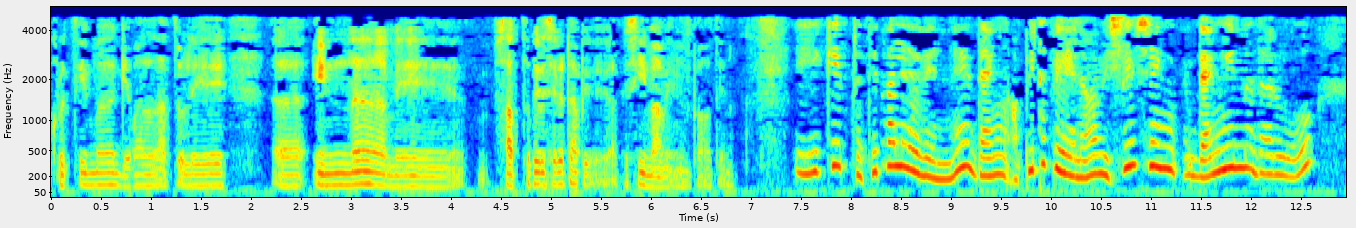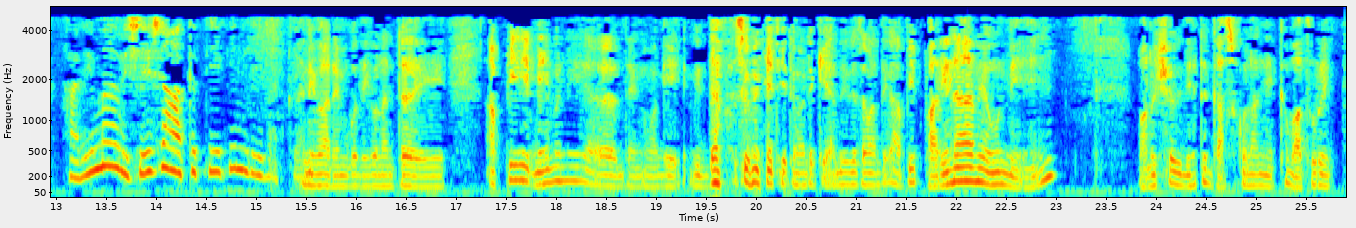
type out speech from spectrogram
કૃතිම ගෙවල් අතුලේ ඉන්න මේ සත්ත්ව පිරිසකට අපි අපි සීමා වෙමින් පවතිනවා. ඒකේ ප්‍රතිඵලය වෙන්නේ දැන් අපිට පේනවා විශේෂයෙන් දැන් ඉන්න දරුවෝ හරිම විශේෂ ආතතියකින් ජීවත් වෙනවා. අනිවාර්යයෙන් මොකද ඒගොල්ලන්ට ඒ අපි මෙහෙමනේ දැන් වගේ විද්‍යාපසුමේ හැටියට මට කියන්න දෙන සමන්ත එක අපි පරිණාමය වුණේ මනුෂ්‍ය විදිහට ගස් කොළන් එක්ක වතුර එක්ක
